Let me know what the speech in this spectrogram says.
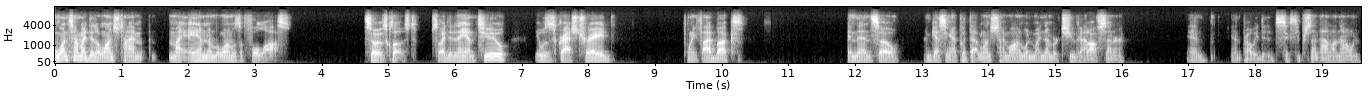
one time I did a lunchtime, my AM number one was a full loss. So it was closed. So I did an AM two. It was a scratch trade, 25 bucks. And then so I'm guessing I put that lunchtime on when my number two got off center and and probably did 60% out on that one.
